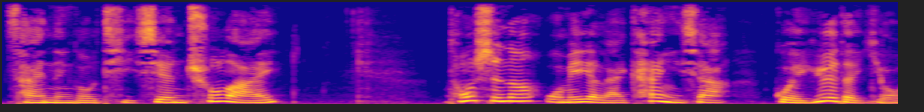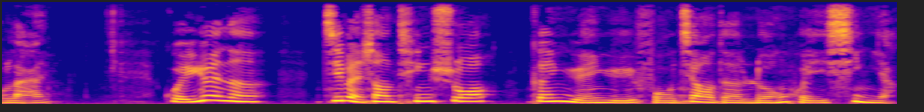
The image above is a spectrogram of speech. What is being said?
才能够体现出来。同时呢，我们也来看一下鬼月的由来。鬼月呢？基本上听说根源于佛教的轮回信仰。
